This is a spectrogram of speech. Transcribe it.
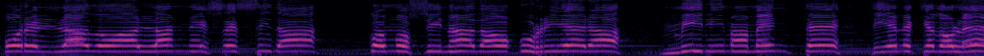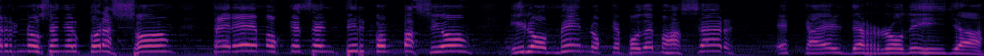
por el lado a la necesidad como si nada ocurriera. Mínimamente tiene que dolernos en el corazón. Tenemos que sentir compasión y lo menos que podemos hacer es caer de rodillas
